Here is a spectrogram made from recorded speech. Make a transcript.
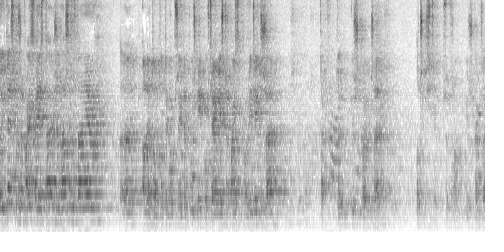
No i też, proszę Państwa, jest tak, że naszym zdaniem, e, ale to, do tego przejdę później, bo chciałem jeszcze Państwu powiedzieć, że tak, to już kończę. Oczywiście, przepraszam, już kończę.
